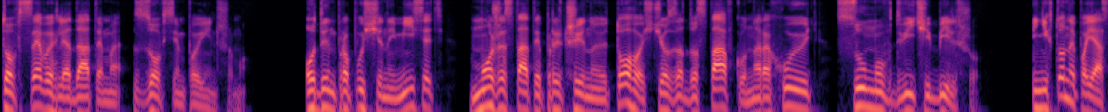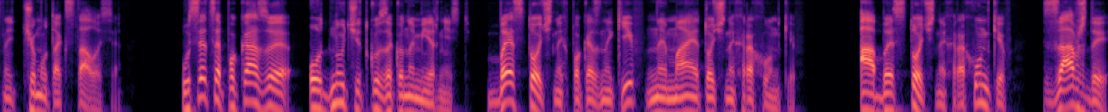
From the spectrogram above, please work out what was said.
то все виглядатиме зовсім по-іншому. Один пропущений місяць може стати причиною того, що за доставку нарахують суму вдвічі більшу. І ніхто не пояснить, чому так сталося. Усе це показує одну чітку закономірність без точних показників немає точних рахунків, а без точних рахунків завжди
